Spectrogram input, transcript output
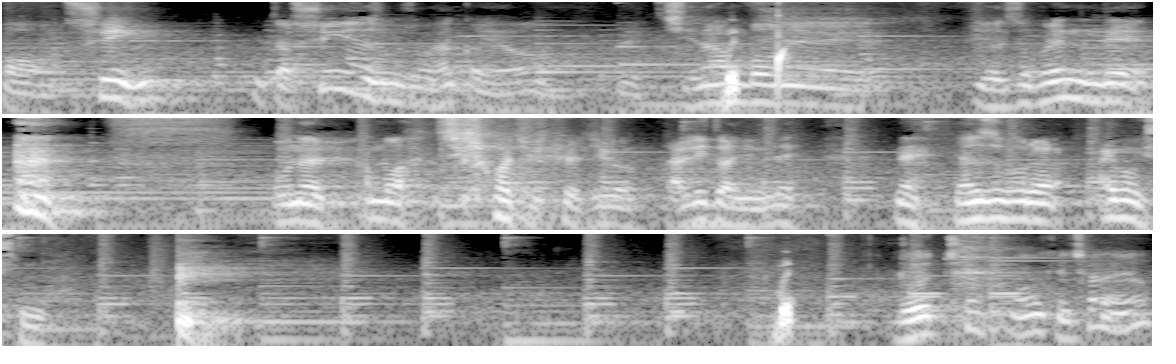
어, 스윙. 일단 스윙 연습을 좀 할 거예요. 네, 지난번에 연습을 했는데 오늘 한번 지켜봐 주십시오. 지금 난리도 아닌데 네 연습을 해보겠습니다. 그렇죠. 어 괜찮아요.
